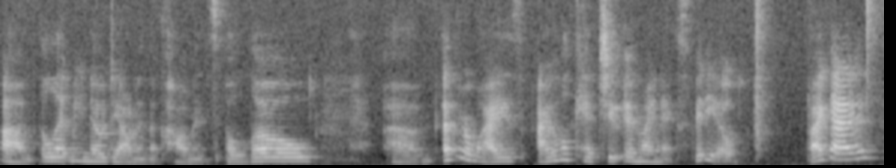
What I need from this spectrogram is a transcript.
um, let me know down in the comments below. Um, otherwise, I will catch you in my next video. Bye guys!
